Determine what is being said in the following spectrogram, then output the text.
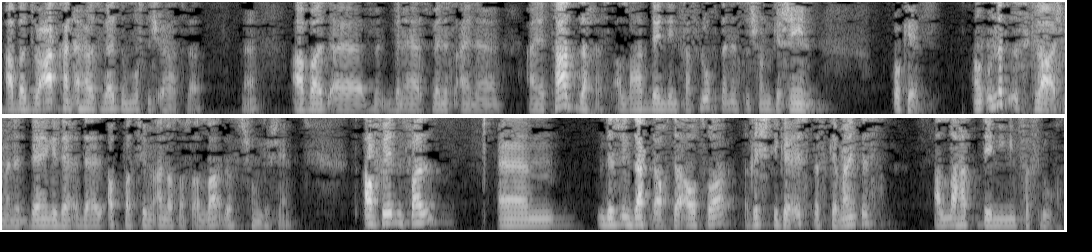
aber Dua kann erhört werden und muss nicht erhört werden. Ja? Aber äh, wenn, er, wenn es eine, eine Tatsache ist, Allah hat den, den verflucht, dann ist es schon geschehen. Okay. Und, und das ist klar, ich meine, derjenige, der, der opfert für Anlass aus Allah, das ist schon geschehen. Auf jeden Fall, ähm, deswegen sagt auch der Autor, richtiger ist, dass gemeint ist, Allah hat denjenigen verflucht,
